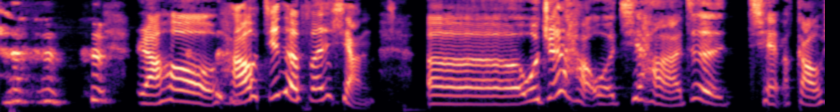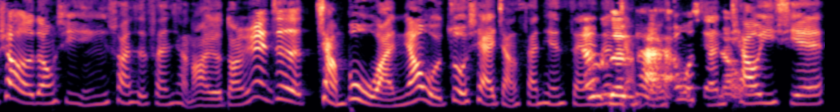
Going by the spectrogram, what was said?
然后好，接着分享。呃，我觉得好，我其实好了，这前搞笑的东西已经算是分享到一个段，因为这讲不完，你要我坐下来讲三天三夜，那讲不完。我只能挑一些，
